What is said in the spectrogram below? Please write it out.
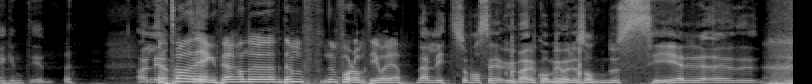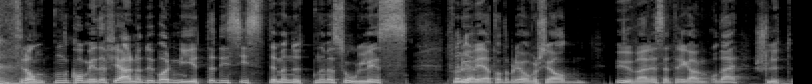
Egentid. Vet du hva, den egentida kan du Den, den får du om ti år igjen. Det er litt som å se uværet komme i horisonten. Du ser eh, fronten komme i det fjerne. Du bare nyter de siste minuttene med sollys. For du vet at det blir overskya, og uværet setter i gang. Og det er slutt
